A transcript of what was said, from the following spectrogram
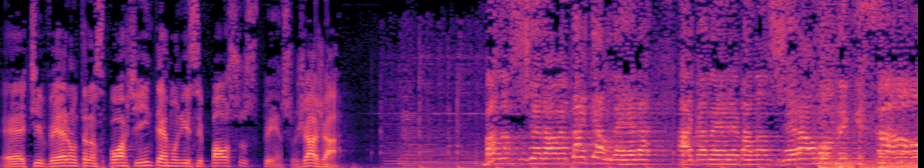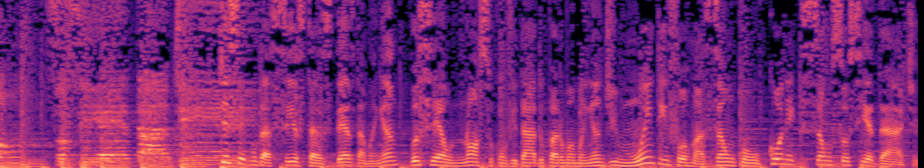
eh, tiveram transporte intermunicipal suspenso. Já já. Balanço geral é da galera, a galera é balanço geral. Conexão, sociedade. De segunda a sexta, às 10 da manhã, você é o nosso convidado para uma manhã de muita informação com o Conexão Sociedade.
